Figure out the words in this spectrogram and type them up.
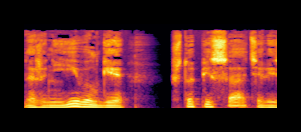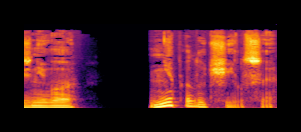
даже не Иволге, что писатель из него не получился.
